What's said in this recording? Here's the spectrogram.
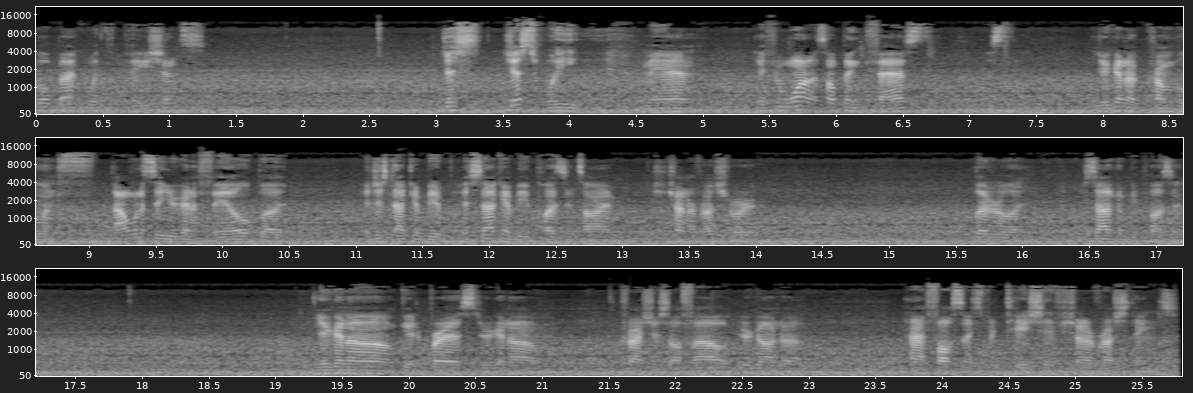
Go back with the patience. Just just wait, man. If you want something fast, you're gonna crumble and I want to say you're gonna fail, but it's just not gonna be. A, it's not gonna be a pleasant time. Just trying to rush for it. Literally, it's not gonna be pleasant. You're gonna get depressed. You're gonna crash yourself out. You're gonna have false expectations if you try to rush things.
